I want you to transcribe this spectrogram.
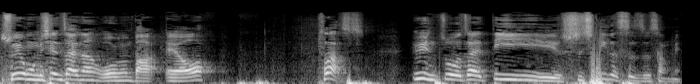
所以我们现在呢，我们把 L plus 运作在第十七个式子上面，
